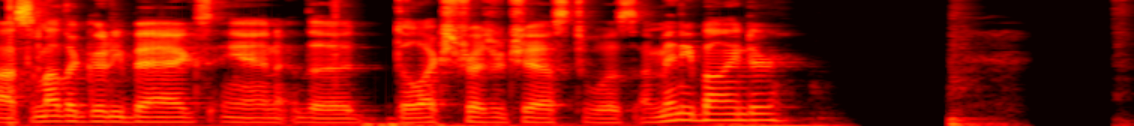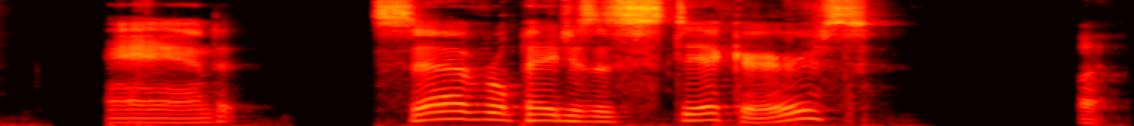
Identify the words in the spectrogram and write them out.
Uh, some other goodie bags and the deluxe treasure chest was a mini binder and several pages of stickers. But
